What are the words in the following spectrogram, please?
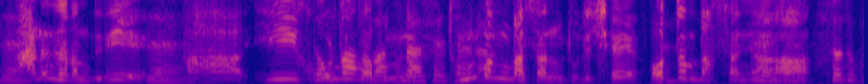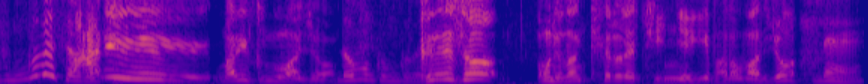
네. 많은 사람들이 네. 아이 곡을 듣다 보면 세 동방. 박사는 도대체 어떤 박사냐? 네, 네. 저도 궁금했어요. 많이. 많이 궁금하죠. 너무 궁금해요. 그래서 오늘은 캐롤의 뒷얘기 바로 말이죠. 네.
